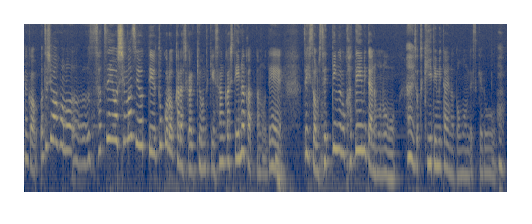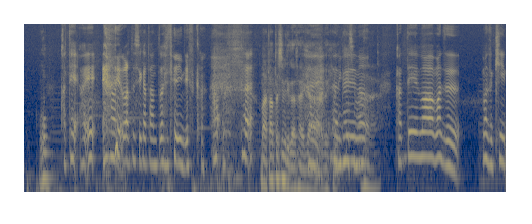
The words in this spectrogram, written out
なんか私はこの撮影をしますよっていうところからしか基本的に参加していなかったので、うん。ぜひそのセッティングの過程みたいなものをはい。ちょっと聞いてみたいなと思うんですけど、お家庭え、はい。私が担当していいんですか？あ。かまあ担当してみてくださいじゃあ、はい。お願いします。は家庭はまずまず機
